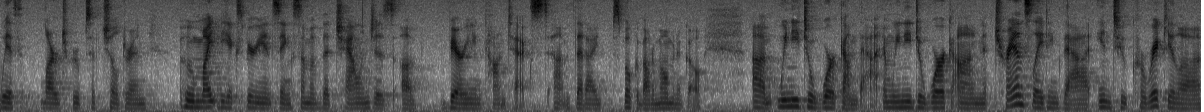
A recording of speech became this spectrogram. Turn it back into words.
with large groups of children who might be experiencing some of the challenges of varying contexts um, that I spoke about a moment ago. Um, we need to work on that, and we need to work on translating that into curricula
